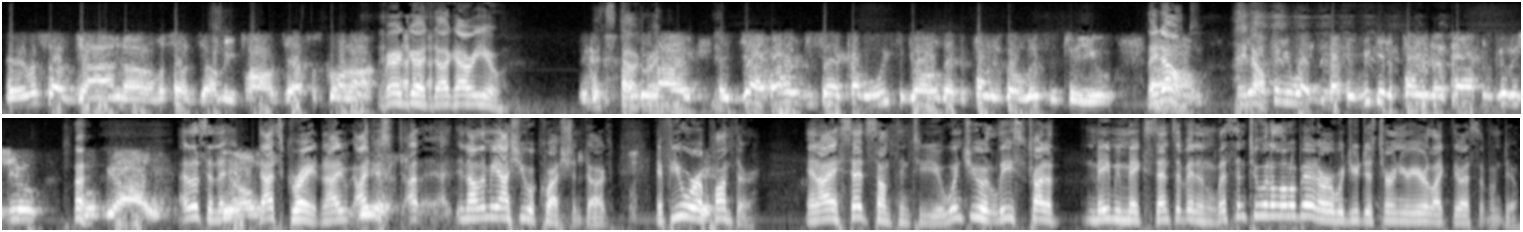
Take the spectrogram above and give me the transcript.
Hey, what's up, John? Uh, what's up, John? I mean, Paul, Jeff, what's going on? Very good, Doug. How are you? It's Doug, doing right? all right. Hey, Jeff, I heard you say a couple weeks ago that the ponies don't listen to you. They don't. Um, They yeah, don't. I'll tell you what, Jeff, if we get a pony that's half as good as you, we'll be all right. Hey, listen, You know? that's great, and I, I Yeah. just I, I- now let me ask you a question, Doug. If you were a punter, and I said something to you, wouldn't you at least try to maybe make sense of it and listen to it a little bit, or would you just turn your ear like the rest of them do?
